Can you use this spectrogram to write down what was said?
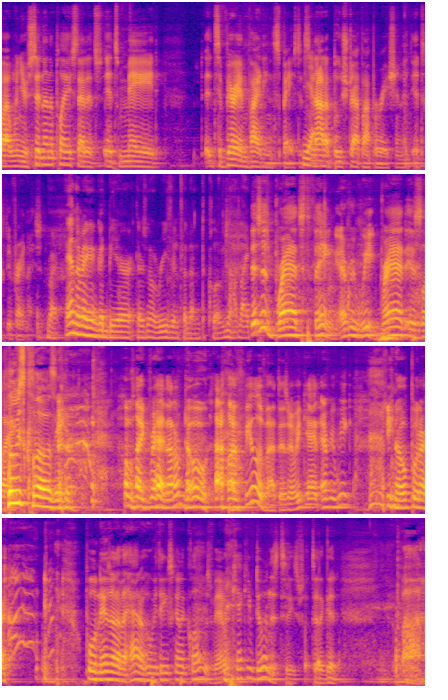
by when you're sitting in a place that it's it's made. It's a very inviting space. It's Yeah. not a bootstrap operation. It, it's very nice. Right. And they're making good beer. There's no reason for them to close. Not like This is Brad's thing every week. Brad is like, who's closing. I'm like, Brad, I don't know how I feel about this. We can't every week, you know, put our pull names out of a hat of who we think is going to close, man. We can't keep doing this to these to the good uh,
